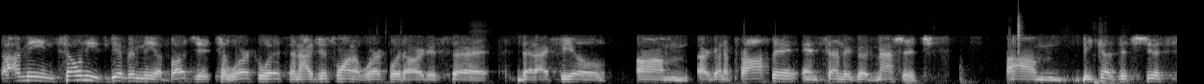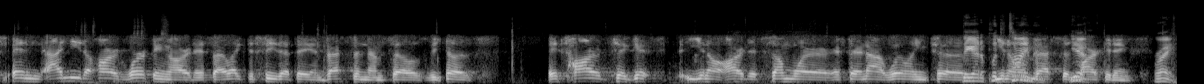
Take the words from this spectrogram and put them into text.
I mean, Sony's given me a budget to work with, and I just want to work with artists that that I feel um, are going to profit and send a good message. Um, because it's just, and I need a hard-working artist. I like to see that they invest in themselves because it's hard to get, you know, artists somewhere if they're not willing to, They gotta put you the know, time in. invest in Yeah. marketing. right?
